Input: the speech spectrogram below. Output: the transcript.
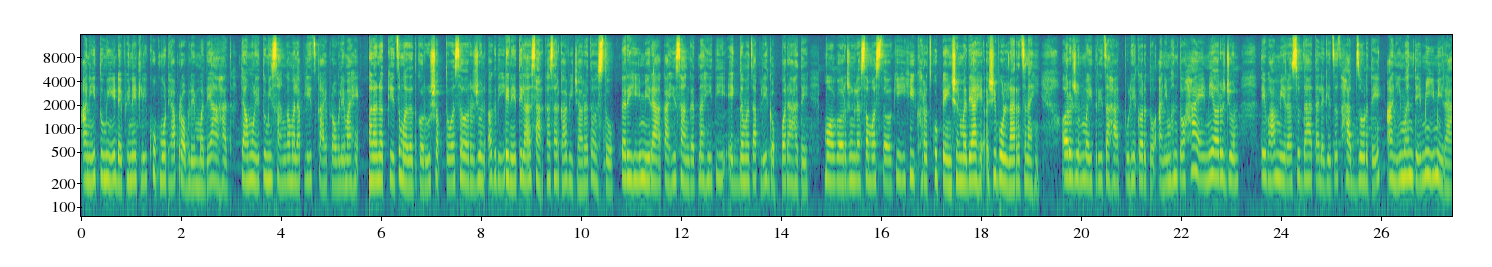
आणि तुम्ही डेफिनेटली खूप मोठ्या प्रॉब्लेममध्ये आहात. त्यामुळे तुम्ही सांगा मला प्लीज काय प्रॉब्लेम आहे? मला नक्कीच मदत करू शकतो असं अर्जुन अगदी तिने तिला सारखा सारखा विचारत असतो. तरीही मीरा काही सांगत नाही ती एकदमच आपली गप्प राहते. मग अर्जुनला समजतं की ही खरंच खूप टेन्शनमध्ये आहे अशी बोलणारच नाही. अर्जुन मैत्रीचा हात पुढे करतो आणि म्हणतो हाय मी अर्जुन. तेव्हा मीरासुद्धा आता लगेचच हात जोडते आणि म्हणते मी मीरा.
